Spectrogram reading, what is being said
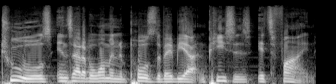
tools inside of a woman and pulls the baby out in pieces, it's fine.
